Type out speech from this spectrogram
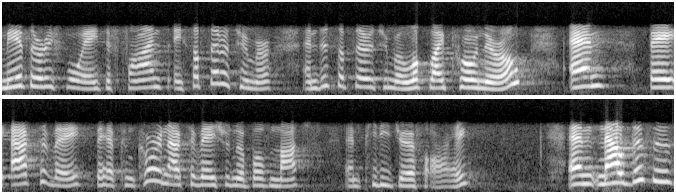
MIR34A defines a subset of tumor, and this subset of tumor look like proneural, and they activate, they have concurrent activation of both Notch and PDGFRA. And now this is,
